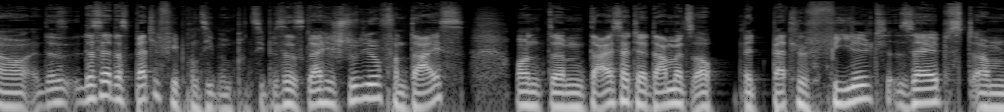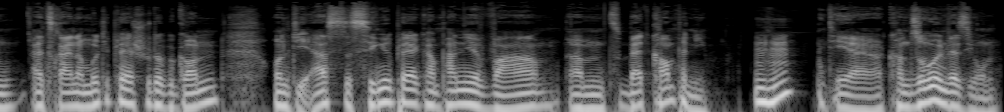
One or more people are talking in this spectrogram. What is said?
Uh, das, das, ist ja das Battlefield-Prinzip im Prinzip. Das ist das gleiche Studio von DICE. Und ähm, DICE hat ja damals auch mit Battlefield selbst ähm, als reiner Multiplayer-Shooter begonnen. Und die erste Singleplayer-Kampagne war ähm, zu Bad Company. Mhm. Der Konsolenversion,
